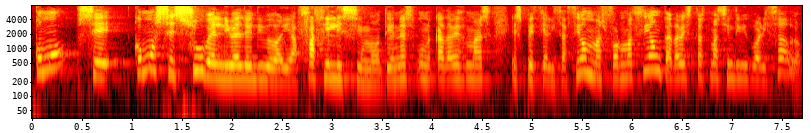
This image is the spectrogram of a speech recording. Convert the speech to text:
¿Cómo se, ¿Cómo se sube el nivel de individualidad? Facilísimo. Tienes cada vez más especialización, más formación, cada vez estás más individualizado.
